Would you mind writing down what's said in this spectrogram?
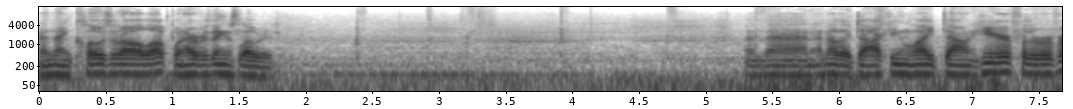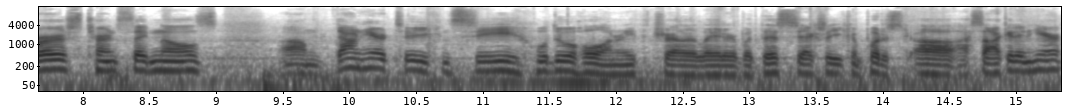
and then close it all up when everything's loaded. and then another docking light down here for the reverse turn signals um, down here too you can see we'll do a hole underneath the trailer later but this actually you can put a, uh, a socket in here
